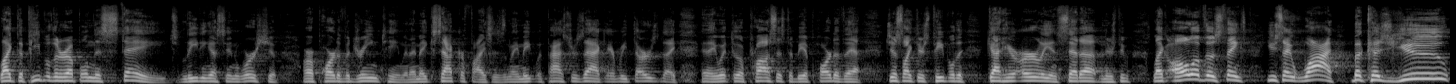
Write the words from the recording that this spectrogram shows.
Like the people that are up on this stage leading us in worship are a part of a dream team and they make sacrifices and they meet with Pastor Zach every Thursday and they went through a process to be a part of that. Just like there's people that got here early and set up and there's people like all of those things. You say, why? Because you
